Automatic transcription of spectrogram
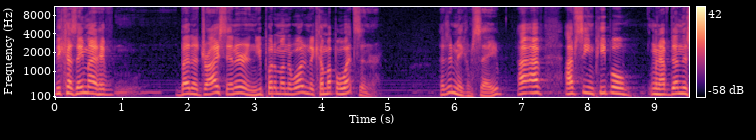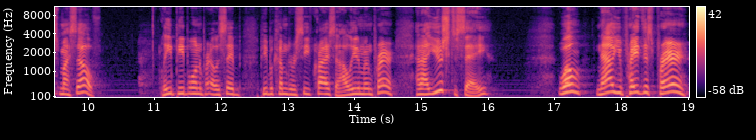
Because they might have been a dry sinner and you put them under water and they come up a wet sinner. That didn't make them saved. I, have I've seen people, and I've done this myself, lead people in prayer. Let's say people come to receive Christ, and I'll lead them in prayer. And I used to say, well, now you prayed this prayer,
